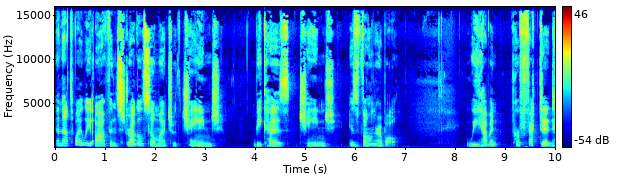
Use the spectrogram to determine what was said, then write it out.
And that's why we often struggle so much with change because change is vulnerable. We haven't perfected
